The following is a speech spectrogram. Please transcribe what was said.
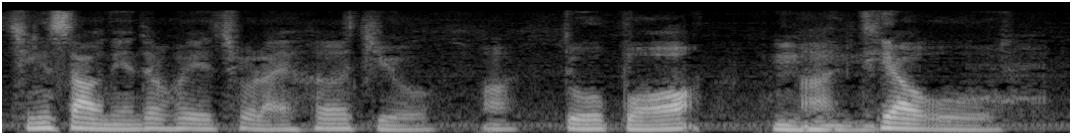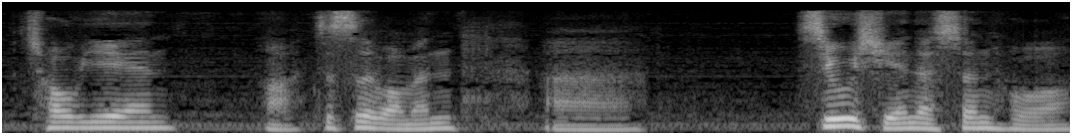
青少年都会出来喝酒啊、赌博啊、跳舞、抽烟啊，这是我们啊休闲的生活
